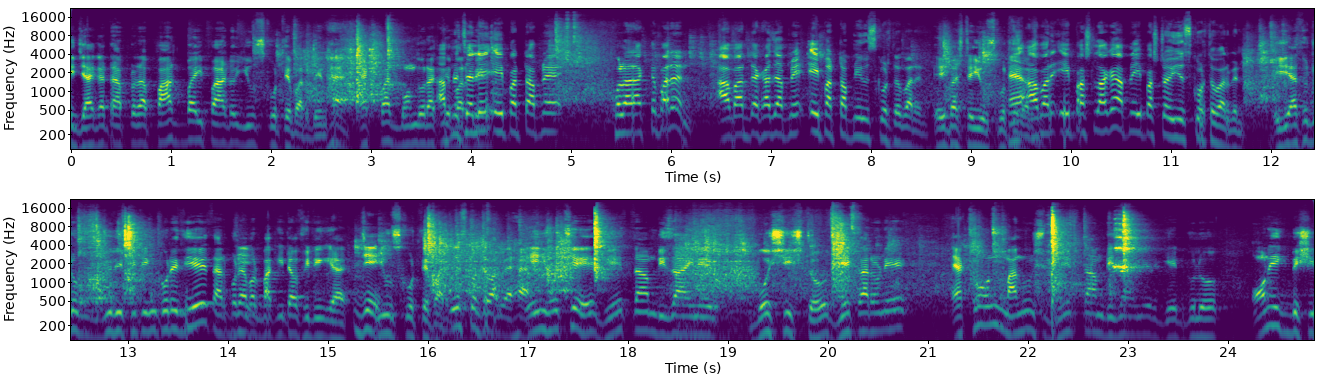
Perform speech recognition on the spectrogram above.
এই জায়গাটা আপনারা পার্ট বাই পার্টও ইউজ করতে পারবেন। হ্যাঁ। এক পার্ট বন্ধ রাখতে আপনি চাইলে পারবেন। এই পার্টটা আপনি খোলা রাখতে পারেন আবার দেখা যায় আপনি এই পার্টটা আপনি ইউজ করতে পারেন। এই পাশটা ইউজ করতে পারেন আবার এই পাশ লাগে আপনি এই পাশটা ইউজ করতে পারবেন। এই এতটুকু যদি ফিটিং করে দিয়ে তারপরে আবার বাকিটাও ফিটিং। ইউজ করতে পারে। ইউজ করতে পারবে হ্যাঁ। এই হচ্ছে ভিয়েতনাম ডিজাইনের বৈশিষ্ট্য যে কারণে এখন মানুষ ভিয়েতনাম ডিজাইনের গেটগুলো অনেক বেশি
